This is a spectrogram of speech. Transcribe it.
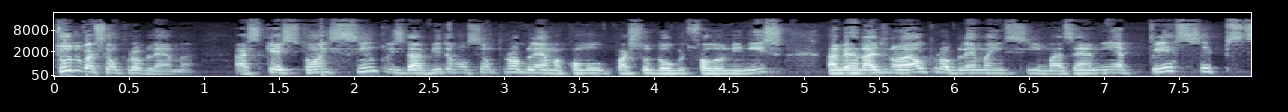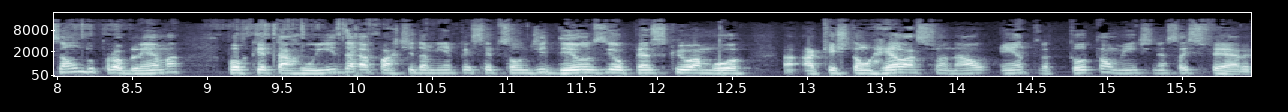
tudo vai ser um problema as questões simples da vida vão ser um problema, como o pastor Douglas falou no início. Na verdade, não é o problema em si, mas é a minha percepção do problema, porque está ruída a partir da minha percepção de Deus, e eu penso que o amor, a questão relacional, entra totalmente nessa esfera.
